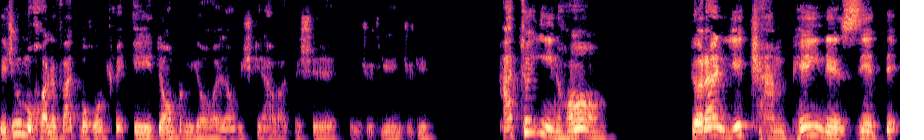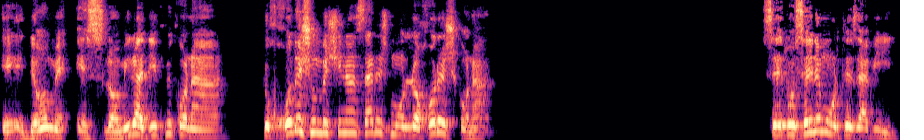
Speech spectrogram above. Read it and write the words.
یه جور مخالفت با حکم اعدام رو میگه آقا اعدام که نباید بشه اینجوری اینجوری. حتی اینها دارن یک کمپین ضد اعدام اسلامی ردیف می‌کنن که خودشون بشینن سرش ملاخورش کنن. سید حسین مرتزوی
